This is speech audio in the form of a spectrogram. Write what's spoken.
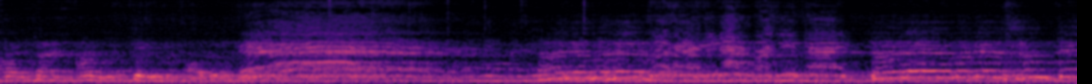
আওতায় আনতেই হবে তাহলে আমাদের তাহলে আমাদের শান্তি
